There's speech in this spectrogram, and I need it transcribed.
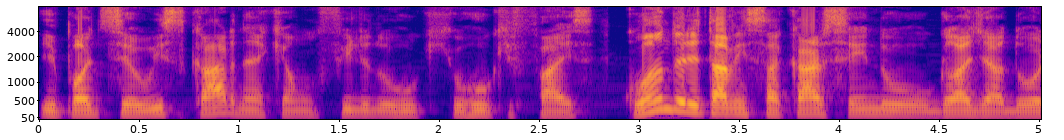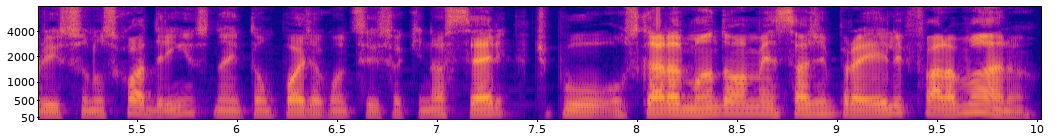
e pode ser o Scar, né, que é um filho do Hulk que o Hulk faz quando ele tava em Sakar sendo o gladiador, isso nos quadrinhos, né, então pode acontecer isso aqui na série, tipo, os caras mandam uma mensagem para ele e fala, mano,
